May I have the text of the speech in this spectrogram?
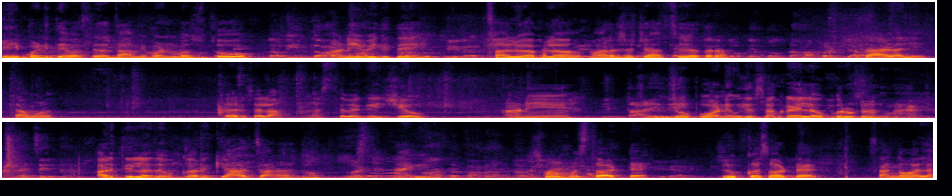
हे पण इथे बसले आता आम्ही पण बसतो. आणि मी तिथे चालू आहे आपलं महाराष्ट्राची हास्य जत्रा. आता ॲड आली त्यामुळं. तर चला मस्तपैकी जेव. आणि झोपू आणि उद्या सकाळी लवकर उठून आरतीला जाऊ कारण की आज जाणार होतो बट नाही गेला. सो मस्त वाटतंय. लुक कसं वाटतंय? सांगा मला.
